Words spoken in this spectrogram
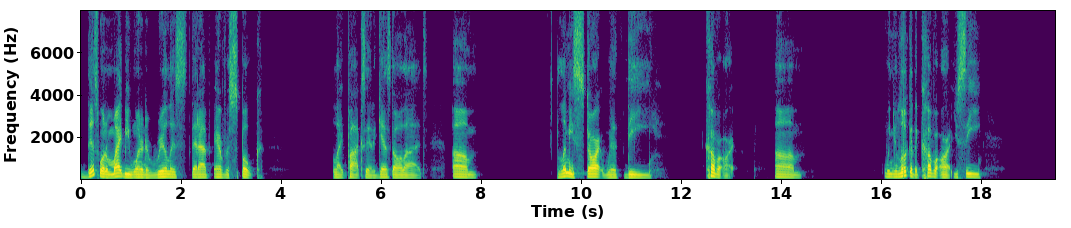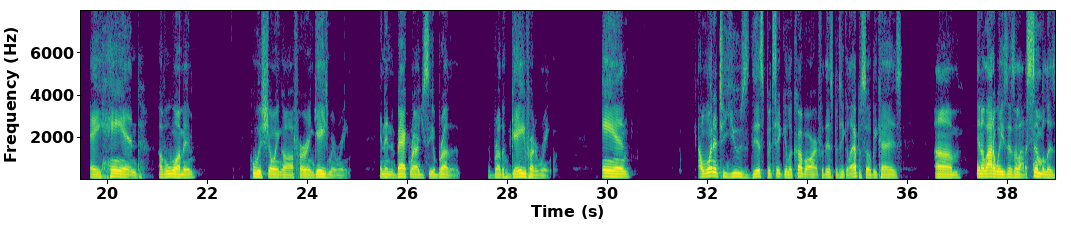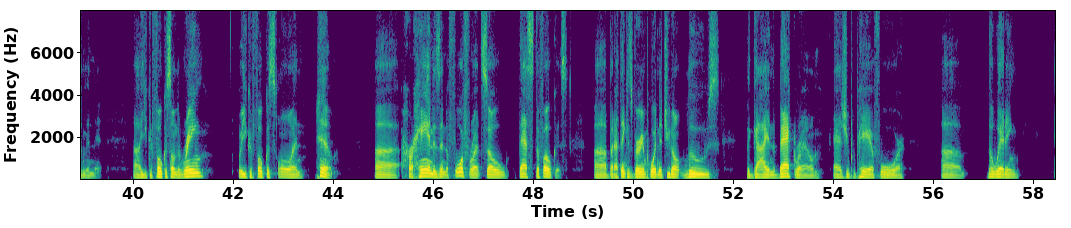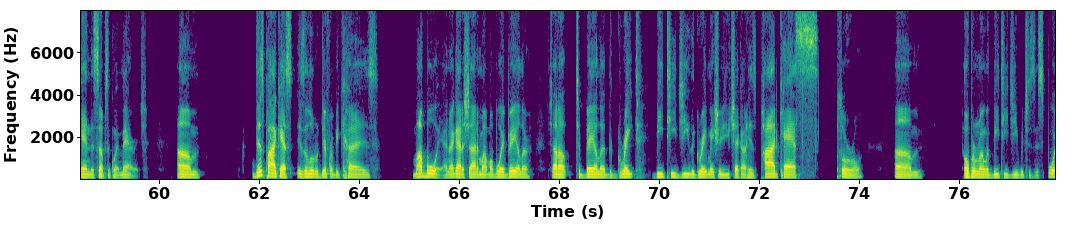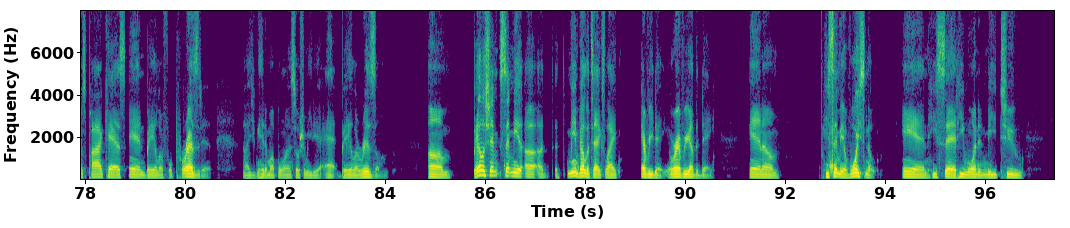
this one might be one of the realest that I've ever spoke. Like Pac said, against all odds. Um, let me start with the cover art. Um, when you look at the cover art, you see a hand of a woman who is showing off her engagement ring. And in the background, you see a brother, the brother who gave her the ring. And I wanted to use this particular cover art for this particular episode because um in a lot of ways there's a lot of symbolism in that. Uh, you could focus on the ring or you could focus on him. Uh, her hand is in the forefront, so that's the focus. Uh, but I think it's very important that you don't lose the guy in the background as you prepare for um, the wedding and the subsequent marriage. Um, this podcast is a little different because my boy, and I got to shout him out, my boy Baylor. Shout out to Baylor, the great BTG, the great. Make sure you check out his podcasts, plural. Um, Open Run with BTG, which is a sports podcast, and Baylor for President. Uh, you can hit him up on social media at Baylorism. Um, Baylor sent me a, a, a, me and Bella text like every day or every other day, and um, he sent me a voice note, and he said he wanted me to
